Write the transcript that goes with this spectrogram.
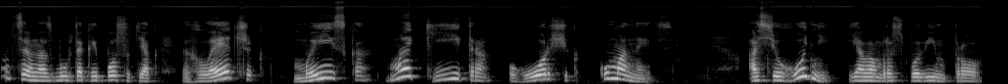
Ну, Це у нас був такий посуд, як глечик, миска, макітра, горщик, куманець. А сьогодні я вам розповім про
